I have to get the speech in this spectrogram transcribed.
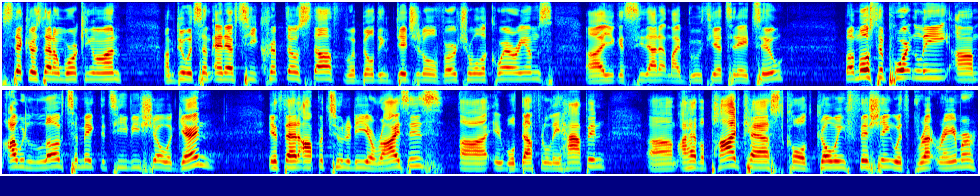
stickers that I'm working on. I'm doing some NFT crypto stuff. We're building digital virtual aquariums. Uh, you can see that at my booth here today too. But most importantly, um, I would love to make the TV show again. If that opportunity arises, uh, it will definitely happen. Um, I have a podcast called Going Fishing with Brett Raymer.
